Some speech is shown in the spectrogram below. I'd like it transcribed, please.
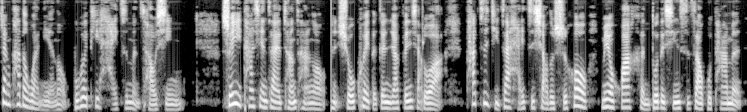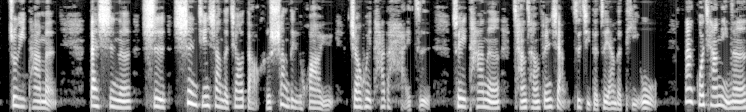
让他的晚年哦不会替孩子们操心。所以他现在常常哦很羞愧的跟人家分享说啊，他自己在孩子小的时候没有花很多的心思照顾他们，注意他们，但是呢是圣经上的教导和上帝的话语教会他的孩子，所以他呢常常分享自己的这样的体悟。那国强你呢？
